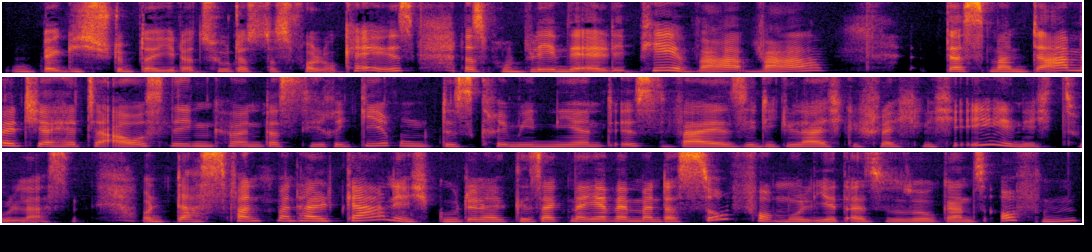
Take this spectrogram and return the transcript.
denke ich, stimmt da jeder zu, dass das voll okay ist. Das Problem der LDP war, war, dass man damit ja hätte auslegen können, dass die Regierung diskriminierend ist, weil sie die gleichgeschlechtliche Ehe nicht zulassen. Und das fand man halt gar nicht gut und hat gesagt, naja, wenn man das so formuliert, also so ganz offen,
